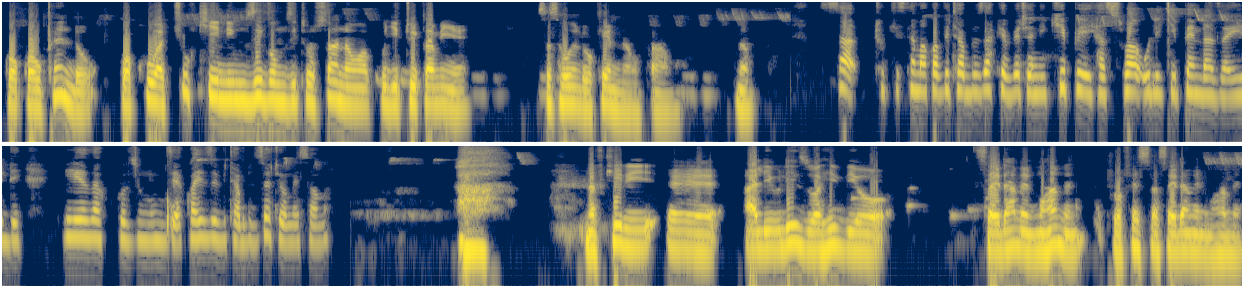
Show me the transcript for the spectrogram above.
kwa, kwa upendo kwa kuwa chuki ni mzigo mzito sana wa kujitwika mie. Sasa huyo ndio Keni namfahamu. Naam. Sasa tukisema kwa vitabu zake vyote, ni kipi haswa ulikipenda zaidi iliweza kuzungumzia kwa hizi vitabu zote umesoma? Nafikiri eh, aliulizwa hivyo Said Ahmed Mohamed, Profesa Said Ahmed Mohamed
